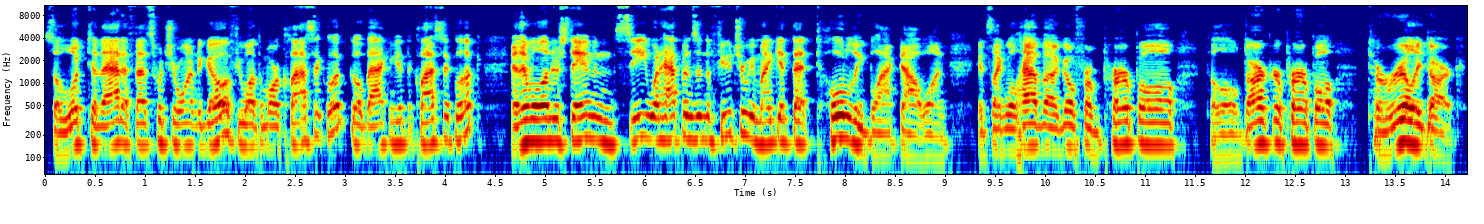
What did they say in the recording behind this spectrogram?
so look to that if that's what you're wanting to go. If you want the more classic look, go back and get the classic look. And then we'll understand and see what happens in the future. We might get that totally blacked out one. It's like we'll have a go from purple to a little darker purple to really dark.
